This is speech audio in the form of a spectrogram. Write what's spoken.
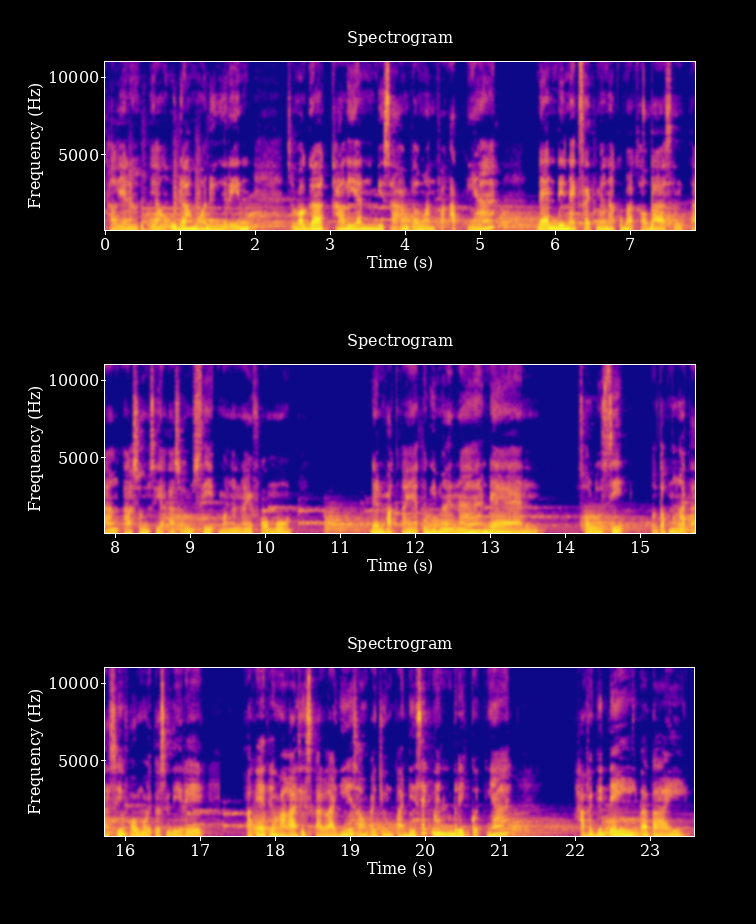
kalian yang udah mau dengerin. Semoga kalian bisa ambil manfaatnya. Dan di next segmen aku bakal bahas tentang asumsi-asumsi mengenai FOMO dan faktanya tuh gimana dan solusi untuk mengatasi FOMO itu sendiri. Oke, terima kasih sekali lagi. Sampai jumpa di segmen berikutnya. Have a good day. Bye bye.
